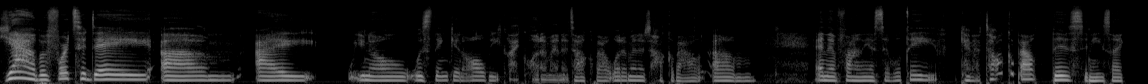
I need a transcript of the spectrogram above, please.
yeah, but for today, um, I, you know, was thinking all week, like, what am I going to talk about? What am I going to talk about? Um, and then finally I said, well, Dave, can I talk about this? And he's like,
